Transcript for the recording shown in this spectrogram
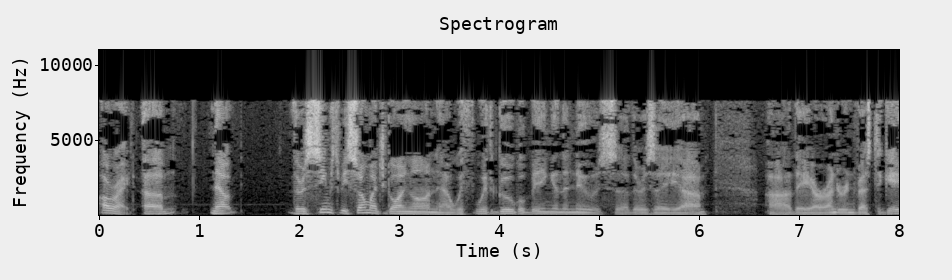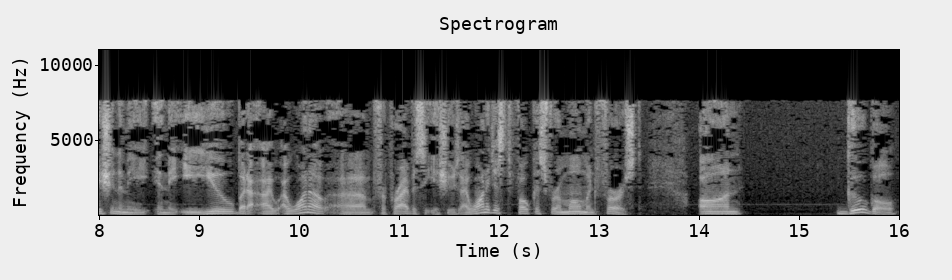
All right. Um, now, there seems to be so much going on now with, with Google being in the news. Uh, there's a uh, uh, they are under investigation in the in the EU, but I, I want to, um, for privacy issues, I want to just focus for a moment first on Google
